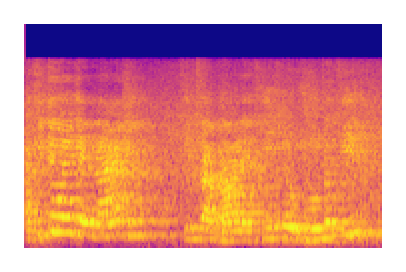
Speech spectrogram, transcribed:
Aqui tem uma engrenagem que trabalha aqui em conjunto aqui,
